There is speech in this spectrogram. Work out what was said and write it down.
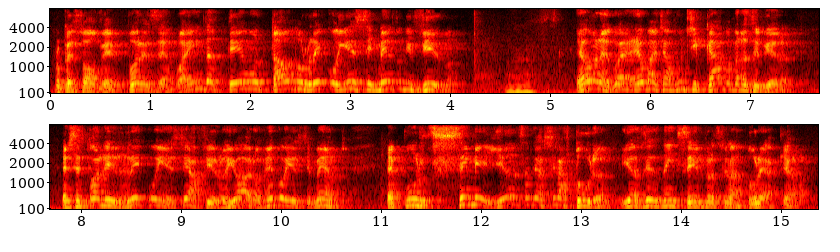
para o pessoal ver. Por exemplo, ainda tem o tal do reconhecimento de firma. É um negócio, é uma jabuticaba brasileira. Essa história de reconhecer a firma. E olha, o reconhecimento é por semelhança de assinatura. E às vezes nem sempre a assinatura é aquela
